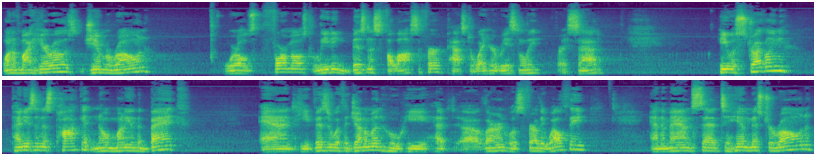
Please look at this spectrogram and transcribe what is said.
One of my heroes, Jim Rohn, world's foremost leading business philosopher, passed away here recently. Very sad. He was struggling, pennies in his pocket, no money in the bank, and he visited with a gentleman who he had uh, learned was fairly wealthy. And the man said to him, Mr. Rohn,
